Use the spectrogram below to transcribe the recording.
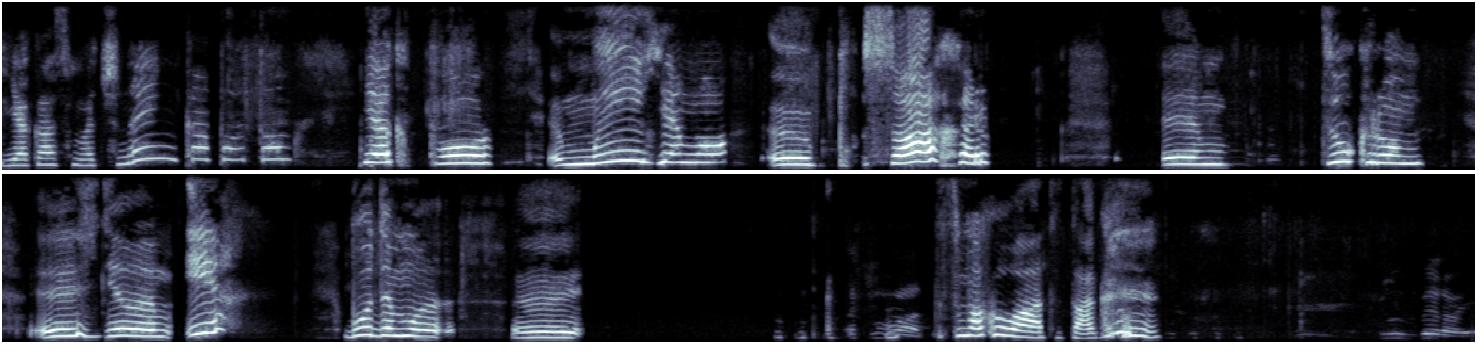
Яка смачненька потім, як помиємо е, сахар ем, цукром е, зробимо і будемо е, смакувати так. Ну, збирай.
